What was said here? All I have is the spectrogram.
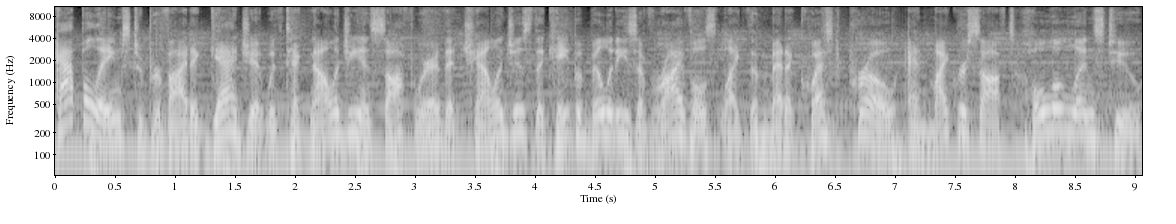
Apple aims to provide a gadget with technology and software that challenges the capabilities of rivals like the Meta Quest Pro and Microsoft's HoloLens 2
